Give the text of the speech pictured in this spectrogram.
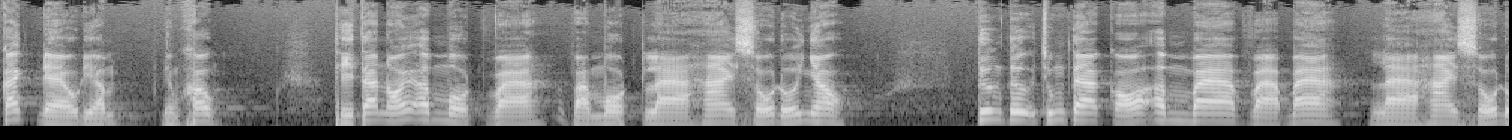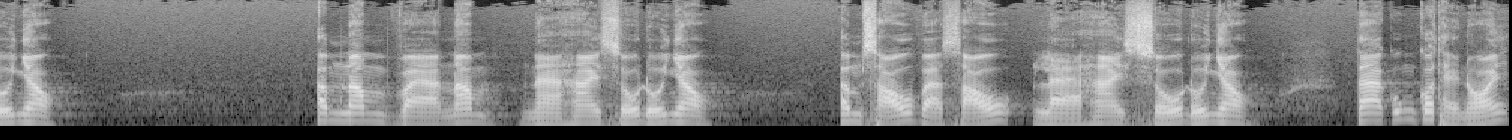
cách đều điểm điểm 0 thì ta nói âm 1 và và 1 là hai số đối nhau. Tương tự chúng ta có âm 3 và 3 là hai số đối nhau. Âm 5 và 5 là hai số đối nhau. Âm 6 và 6 là hai số đối nhau. Ta cũng có thể nói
